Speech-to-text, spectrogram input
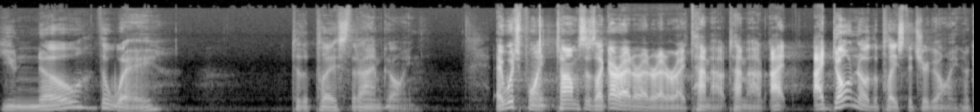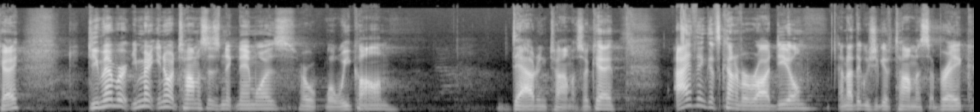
You know the way to the place that I am going. At which point, Thomas is like, All right, all right, all right, all right, time out, time out. I, I don't know the place that you're going, okay? Do you remember, you, remember, you know what Thomas's nickname was, or what we call him? Doubting Thomas, okay? I think that's kind of a raw deal, and I think we should give Thomas a break.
